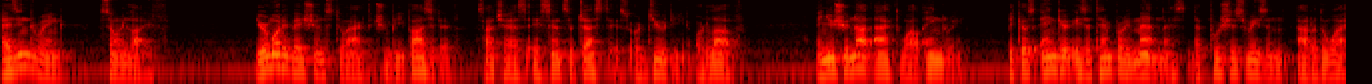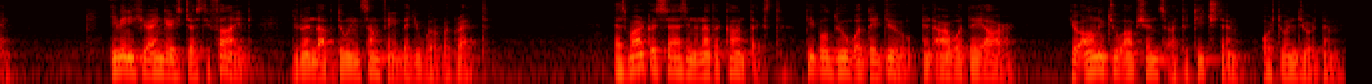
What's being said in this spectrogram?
As in the ring, so in life. Your motivations to act should be positive, such as a sense of justice or duty or love, and you should not act while angry because anger is a temporary madness that pushes reason out of the way. Even if your anger is justified, you'll end up doing something that you will regret. As Marcus says in another context, people do what they do and are what they are. Your only two options are to teach them or to endure them.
